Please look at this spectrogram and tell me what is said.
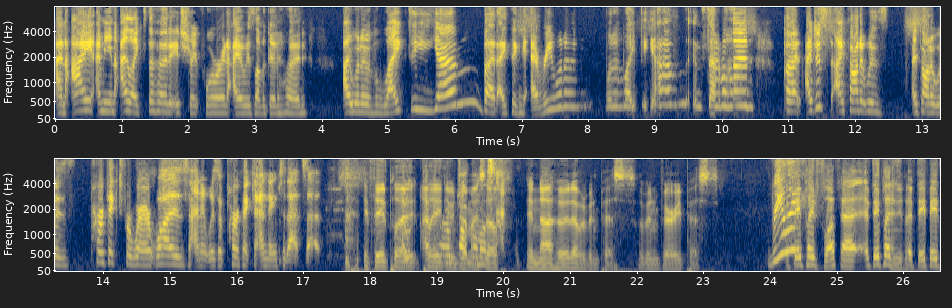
And I I mean, I liked the hood. It's straightforward. I always love a good hood. I would have liked a yem, but I think everyone would have would have liked a yem instead of a hood. But I just I thought it was I thought it was perfect for where it was, and it was a perfect ending to that set. If they had played I- played I- "You Enjoy Myself" and not Hood, I would have been pissed. I've been very pissed. Really? If they played Fluffhead, if they played Anything. if they played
